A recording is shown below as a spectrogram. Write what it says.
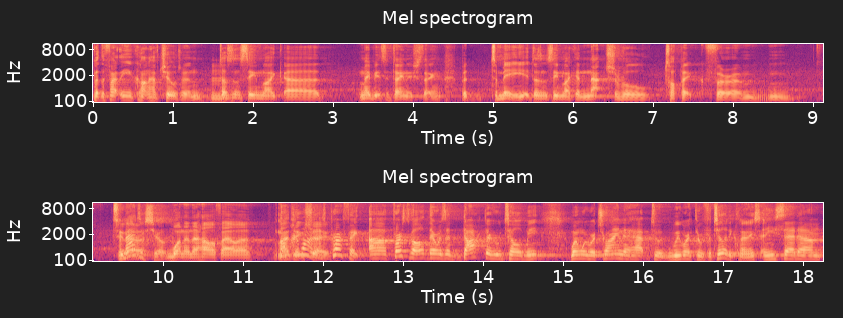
but the fact that you can't have children Hmm. doesn't seem like. Uh, maybe it's a Danish thing, but to me, it doesn't seem like a natural topic for um, two magic hour- show. one and a half hour magic oh, come on, show. that's perfect. Uh, first of all, there was a doctor who told me when we were trying to have to, we went through fertility clinics, and he said, um,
